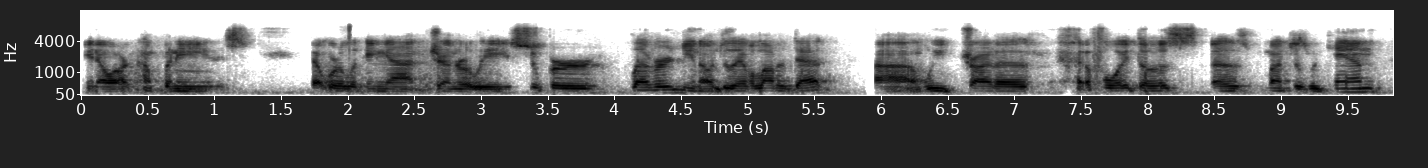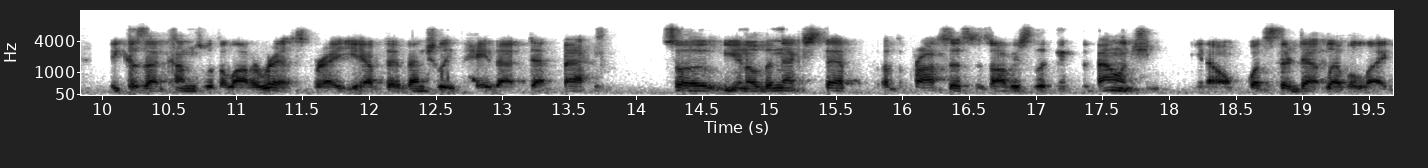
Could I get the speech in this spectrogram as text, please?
You know, our companies that we're looking at generally super levered. You know, do they have a lot of debt? Uh, we try to avoid those as much as we can because that comes with a lot of risk, right? You have to eventually pay that debt back. So, you know, the next step of the process is obviously looking at the balance sheet. You know, what's their debt level like?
